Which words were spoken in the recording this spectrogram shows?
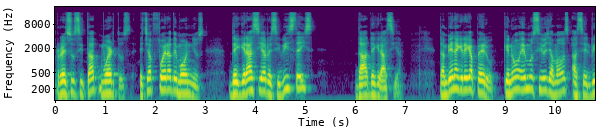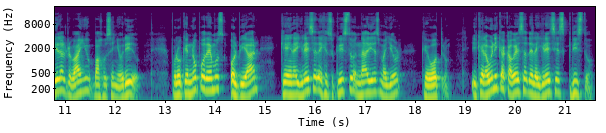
resucitad muertos, echad fuera demonios, de gracia recibisteis, dad de gracia. También agrega Pedro que no hemos sido llamados a servir al rebaño bajo señorío, por lo que no podemos olvidar que en la iglesia de Jesucristo nadie es mayor que otro, y que la única cabeza de la iglesia es Cristo,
